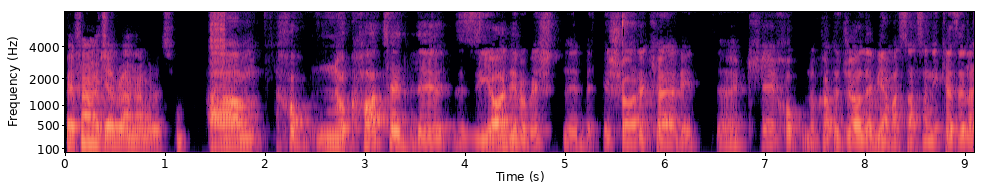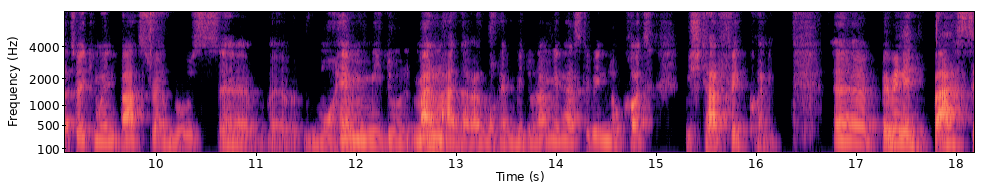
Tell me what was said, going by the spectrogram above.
بفهم جب راهنما خب نکات زیادی رو بهش اشاره کردید که خب نکات جالبی هم هستن اصلا یکی از علتهایی که ما این بحث رو امروز مهم میدون من حداقل مهم می‌دونم این هست که به این نکات بیشتر فکر کنیم. ببینید بحث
